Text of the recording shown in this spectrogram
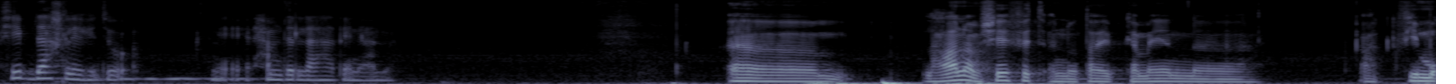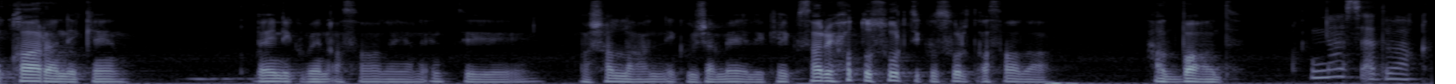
في بداخلي هدوء. يعني الحمد لله هذه نعمة. أم، العالم شافت إنه طيب كمان آه، في مقارنة كان بينك وبين أصالة. يعني أنت ما شاء الله عنك وجمالك هيك. صاروا يحطوا صورتك وصورة أصالة حد بعض. الناس أذواق.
